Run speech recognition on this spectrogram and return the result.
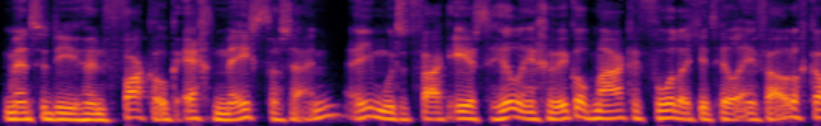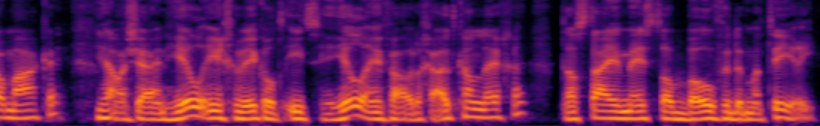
mensen die hun vak ook echt meester zijn. Hè? Je moet het vaak eerst heel ingewikkeld maken voordat je het heel eenvoudig kan maken. Ja. Maar als jij een heel ingewikkeld iets heel eenvoudig uit kan leggen, dan sta je meestal boven de materie.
